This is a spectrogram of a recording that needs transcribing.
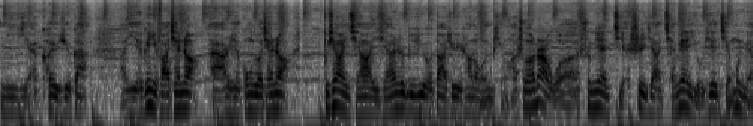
你也可以去干啊，也给你发签证，哎，而且工作签证。不像以前啊，以前是必须有大学以上的文凭啊。说到这儿，我顺便解释一下，前面有些节目里面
